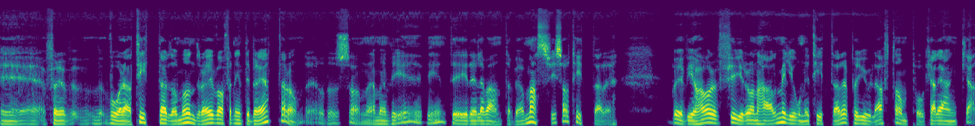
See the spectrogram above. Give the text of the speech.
Eh, för våra tittare de undrar ju varför ni inte berättar om det och då sa de, men vi, vi är inte irrelevanta, vi har massvis av tittare. Vi har fyra och en halv miljoner tittare på julafton på Kalle Anka.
